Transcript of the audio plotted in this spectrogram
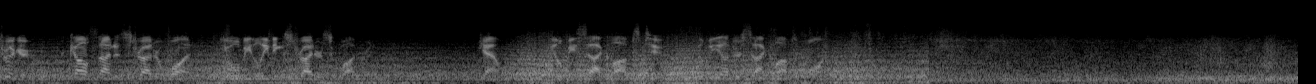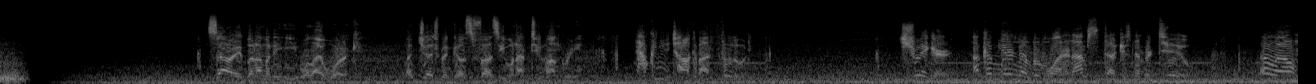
Trigger, your call sign is Strider 1. You will be leading Strider Squadron. Count, you'll be Cyclops 2. You'll be under Cyclops 1. Sorry, but I'm gonna eat while I work. My judgment goes fuzzy when I'm too hungry. How can you talk about food? Trigger, how come you're number one and I'm stuck as number two? Oh well,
